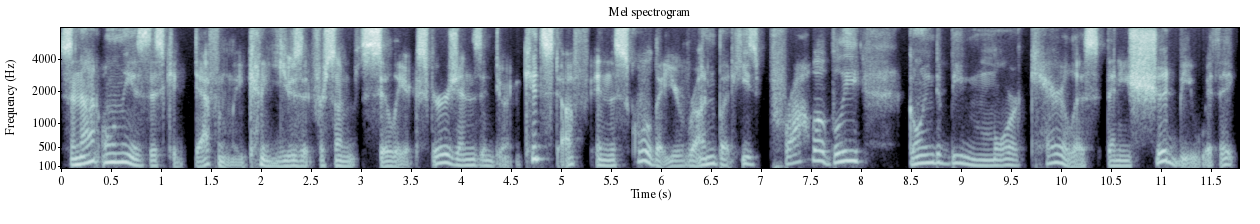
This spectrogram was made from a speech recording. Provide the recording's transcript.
So, not only is this kid definitely going to use it for some silly excursions and doing kid stuff in the school that you run, but he's probably going to be more careless than he should be with it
